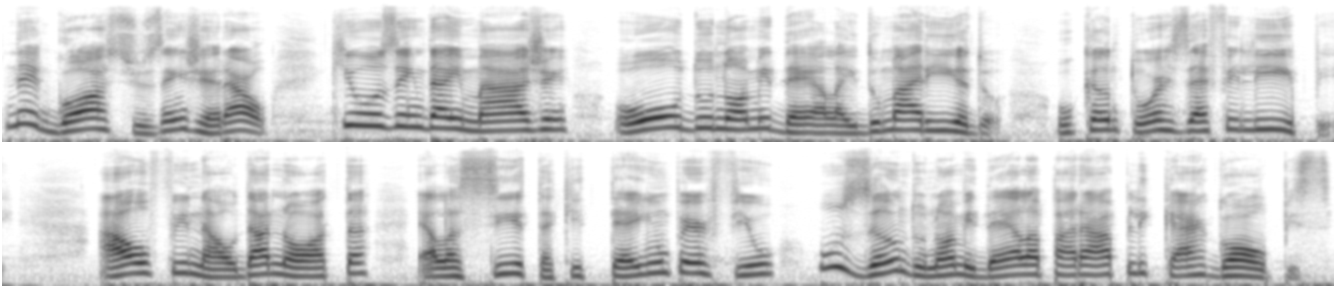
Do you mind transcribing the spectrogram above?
negócios em geral que usem da imagem ou do nome dela e do marido, o cantor Zé Felipe. Ao final da nota, ela cita que tem um perfil usando o nome dela para aplicar golpes.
